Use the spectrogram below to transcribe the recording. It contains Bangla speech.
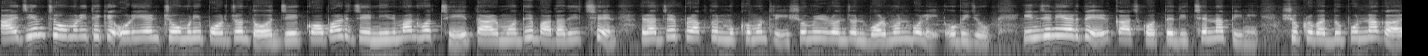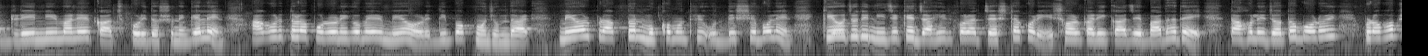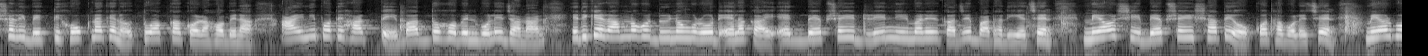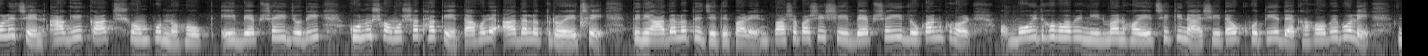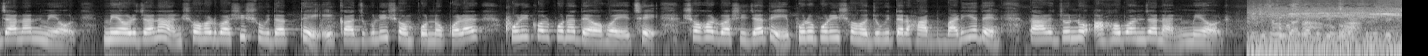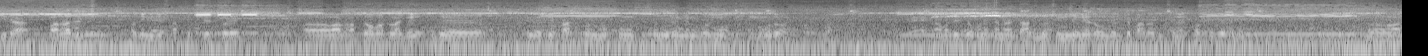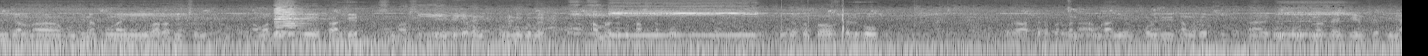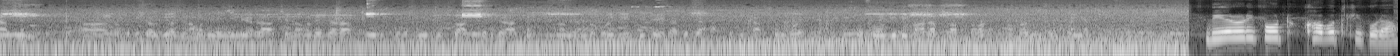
আইজিএম চৌমুহনী থেকে ওরিয়েন্ট চৌমুহনী পর্যন্ত যে কভার যে নির্মাণ হচ্ছে, তার মধ্যে বাধা দিচ্ছেন রাজ্যের প্রাক্তন মুখ্যমন্ত্রী সমীর রঞ্জন বর্মন বলে অভিযোগ। ইঞ্জিনিয়ারদের কাজ করতে দিচ্ছেন না তিনি। শুক্রবার দুপুর নাগাদ ড্রেন নির্মাণের কাজ পরিদর্শনে গেলেন আগরতলা পৌর নিগমের মেয়র দীপক মজুমদার। মেয়র প্রাক্তন মুখ্যমন্ত্রীর উদ্দেশ্যে বলেন, কেউ যদি নিজেকে জাহির করার চেষ্টা করে সরকারি কাজে বাধা দেয়, তাহলে যত বড়ই প্রভাবশালী ব্যক্তি হোক না কেন তোয়াক্কা করা হবে না। আইনি পথে হাঁটতে বাধ্য হবেন বলে জানান। এদিকে রামনগর দুই নং রোড এলাকায় এক ব্যবসায়ী ড্রেন নির্মাণের কাজে বাধা দিয়েছেন। মেয়র সেই ব্যবসায়ীর সাথেও কথা বলেছেন। মেয়র বলেছেন, আগে কাজ সম্পূর্ণ হোক। এই ব্যবসায়ী যদি কোনো সমস্যা থাকে, তাহলে আদালত রয়েছে। তিনি আদালতে যেতে পারেন। পাশাপাশি সেই ব্যবসায়ী দোকানঘর বৈধভাবে নির্মাণ হয়েছে কিনা, সেটাও খতিয়ে দেখা হবে বলে জানান মেয়র। মেয়র জানান শহরবাসীর সুবিধার্থে এই কাজগুলি সম্পন্ন করার পরিকল্পনা দেওয়া হয়েছে। শহরবাসী যাতে পুরোপুরি সহযোগিতার হাত বাড়িয়ে দেন তার জন্য আহ্বান জানান মেয়র। কিছু কিছু জায়গা থেকে প্রভাবশালী ব্যক্তিরা বাধা দিচ্ছে তাদের নিজের স্বার্থে বিশেষ করে। আমার ভাবতে অবাক লাগে যে যে প্রাক্তন মুখ্যমন্ত্রী সমীর রঞ্জন বর্মন মহোদয় আমাদের যখন এখানে কাজ করছেন ইঞ্জিনিয়ার ওদেরকে বাধা দিচ্ছেন আর করতে দেবেন তো আমি জান বুঝি না কোন আইনে উনি বাধা দিচ্ছেন। আমাদের যে টার্গেট স্মার্ট লিমিটেড এবং পৌর নিগমের আমরা কিন্তু কাজটা করব। যত প্রভাবশালী হোক আটকাতে পারবেন। আমরা, আমি বলে দিয়েছি আমাদের কমিশনার সাহেব, বিএম সাহেব তিনি আছেন অফিসিয়াল দিয়ে আছেন, আমাদের ইঞ্জিনিয়াররা আছেন, আমাদের যারা এদের যুক্ত আধিকারিকরা আছেন, আমি আমরা বলে দিয়েছি যে এটা থেকে আজ থেকে কাজ শুরু করে, কোথাও যদি বাধা প্রাপ্ত হয়, আমরা কিন্তু ব্যুরো রিপোর্ট, খবর ত্রিপুরা।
